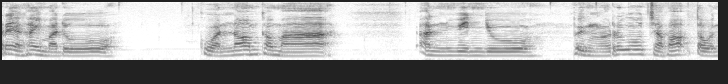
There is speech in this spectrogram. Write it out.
เรียกให้มาดู ควรน้อมเข้ามา อันวินยูพึงรู้เฉพาะตน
